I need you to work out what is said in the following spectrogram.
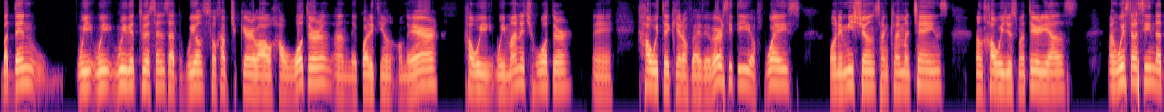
but then we, we, we get to a sense that we also have to care about how water and the quality on, on the air, how we, we manage water, uh, how we take care of biodiversity, of waste, on emissions and climate change, and how we use materials. And we start seeing that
